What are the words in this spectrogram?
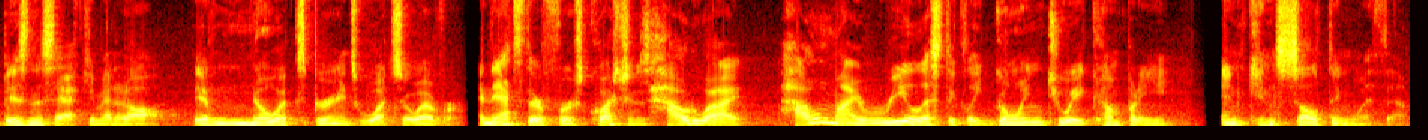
business acumen at all. They have no experience whatsoever. And that's their first question is how do I how am I realistically going to a company and consulting with them?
